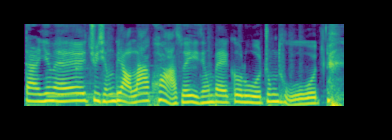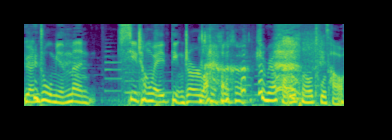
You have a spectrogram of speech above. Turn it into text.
但是因为剧情比较拉胯，所以已经被各路中土原住民们戏称为顶针儿了。身边有好多朋友吐槽，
